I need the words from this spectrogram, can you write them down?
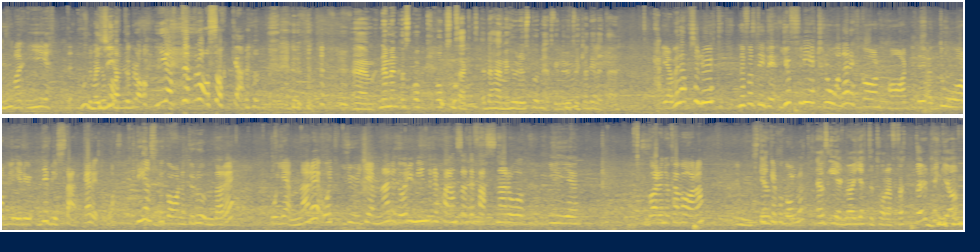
Det var, jätte, Det var jättebra. jättebra sockar! Ehm, nej men, och, och som sagt, det här med hur det är spunnet, vill du utveckla det lite? jag väl absolut. Nej, fast det är det. Ju fler trådar ett garn har, eh, då blir det, det blir starkare då. Dels blir garnet rundare och jämnare och ett, ju jämnare då är det mindre chans att det fastnar och i eh, vad det nu kan vara. Sticker på golvet. Ens egna jättetorra fötter, tänker jag.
